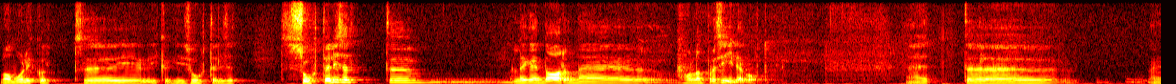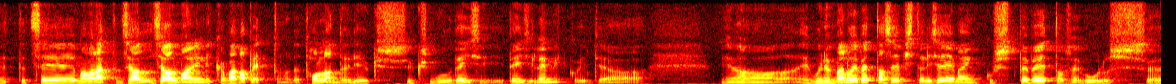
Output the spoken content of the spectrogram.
loomulikult ikkagi suhteliselt, suhteliselt legendaarne Holland-Brasiilia kohtumine. et et, et see, ma mäletan, seal, seal ma olin ikka väga pettunud, et Holland oli üks, üks mu teisi, teisi lemmikuid ja. ja, ja kui nüüd mälu ei peta, see vist oli see mäng, kust Bebeto, see kuulus äh,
